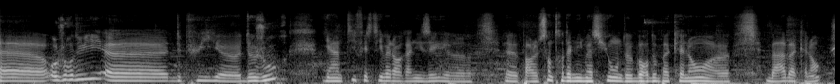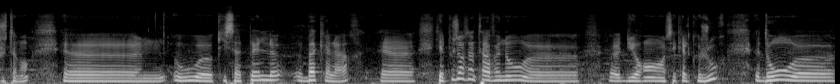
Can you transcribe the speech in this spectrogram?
Euh, Aujourd'hui, euh, depuis euh, deux jours, il y a un petit festival organisé par le centre d'animation de Bordeaux-Bacalan, bah, Bacalan, justement, où, qui s'appelle Bacalar. Il y a plusieurs intervenants durant ces quelques jours, dont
